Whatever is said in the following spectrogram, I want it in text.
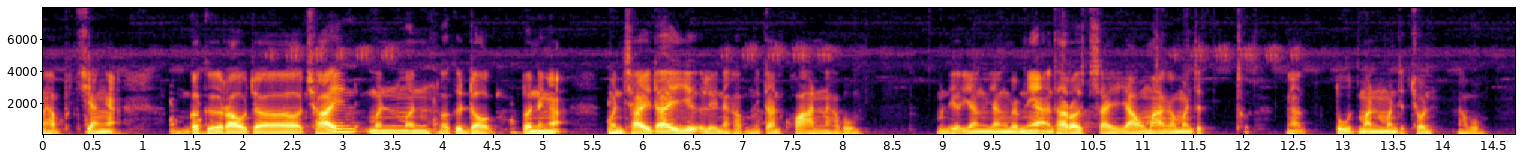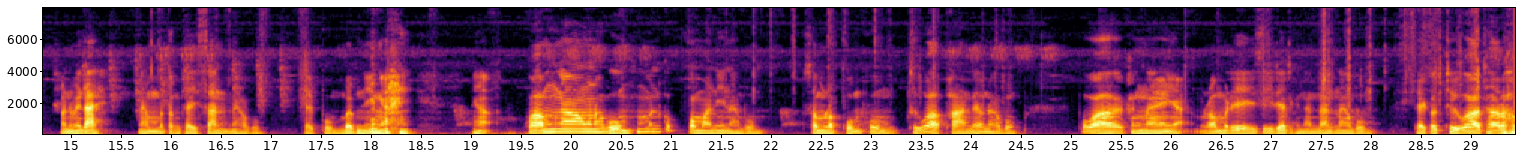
นะครับเฉียงอะก็คือเราจะใช้มันมันก็คือดอกตัวหนึ่งอะมันใช้ได้เยอะเลยนะครับ ในการคว้านนะครับผม มันเยอะอย่างอย่างแบบเนี้ยถ้าเราใส่ยาวมากมันจะเนี่ยตูดมันมันจะชนนะครับผม มันไม่ได้นะมันต้องใช้สั้นนะครับผมใส่ผมแบบนี้ง่ายนะฮะความเงานะครับผมมันก็ประมาณนี้นะครับผมสำหรับผมผมถือว่าผ่านแล้วนะครับผม เพราะว่าข้างในอะเราไม่ได้ซีเรียสขนาดนั้นนะครับผม แต่ก็ถือว่าถ้าเรา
